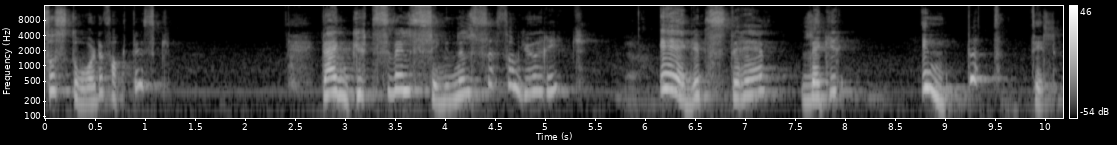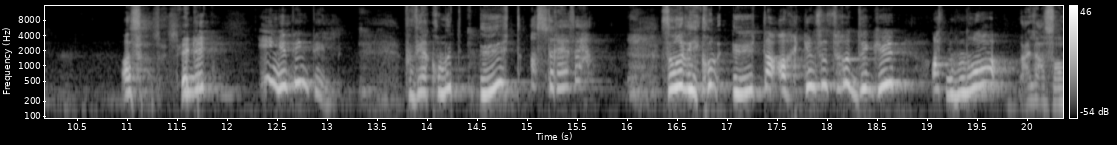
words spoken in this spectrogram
så står det faktisk Det er Guds velsignelse som gjør rik. Eget strev legger intet til. Altså, det legger ingenting til. For vi har kommet ut av strevet. Så når vi kom ut av arken, så trodde Gud at nå Eller altså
